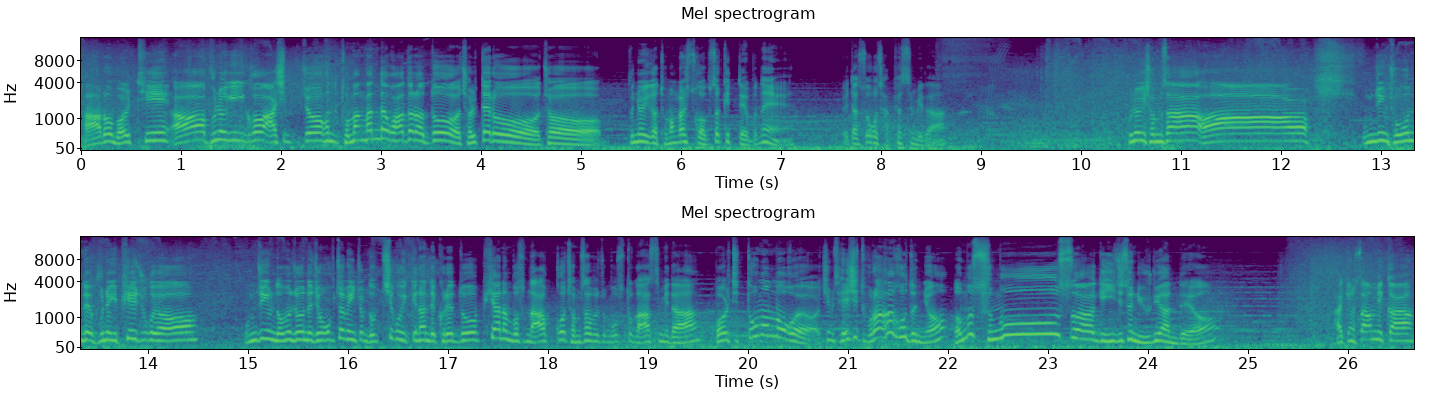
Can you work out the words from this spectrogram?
바로 멀티. 아 분혁이 이거 아쉽죠. 근데 도망간다고 하더라도 절대로 저 분혁이가 도망갈 수가 없었기 때문에 일단 쏘고 잡혔습니다. 분혁이 점사. 아 움직임 좋은데 분혁이 피해주고요. 움직임 너무 좋은데 지금 옵저밍이 좀 놓치고 있긴 한데 그래도 피하는 모습 나왔고 점사 모습도 나왔습니다. 멀티 또 못 먹어요. 지금 셋이 돌아가거든요. 너무 스무스하게 이지선이 유리한데요. 아낌 싸웁니까?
